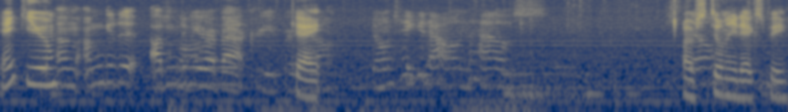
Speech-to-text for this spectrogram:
Thank you. Um, I'm gonna I'm gonna be right back. creeper. 'Kay. Don't, don't take it out on the house. I still need XP.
